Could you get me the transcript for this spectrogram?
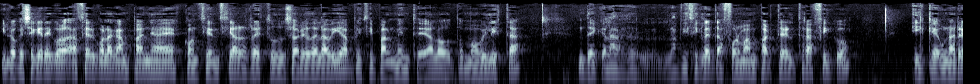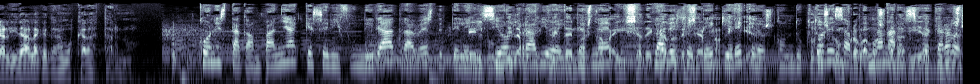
Y lo que se quiere hacer con la campaña es concienciar al resto de usuarios de la vía, principalmente a los automovilistas, de que las, las bicicletas forman parte del tráfico y que es una realidad a la que tenemos que adaptarnos. Con esta campaña, que se difundirá a través de televisión, radio e internet, la DGT quiere que los conductores aprendan a respetar a los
